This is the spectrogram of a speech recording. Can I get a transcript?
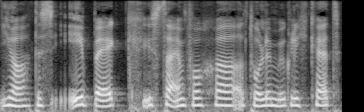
ja, das E-Bike ist da einfach äh, eine tolle Möglichkeit.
